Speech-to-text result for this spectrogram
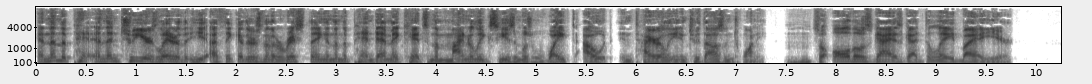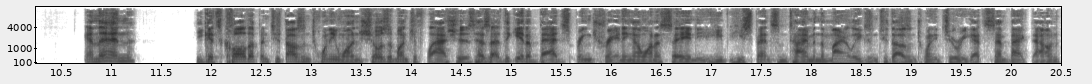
and then the pan- and then two years later, that he I think there's another wrist thing, and then the pandemic hits, and the minor league season was wiped out entirely in 2020. So all those guys got delayed by a year, and then he gets called up in 2021, shows a bunch of flashes. Has I think he had a bad spring training, I want to say, and he, he he spent some time in the minor leagues in 2022 where he got sent back down.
